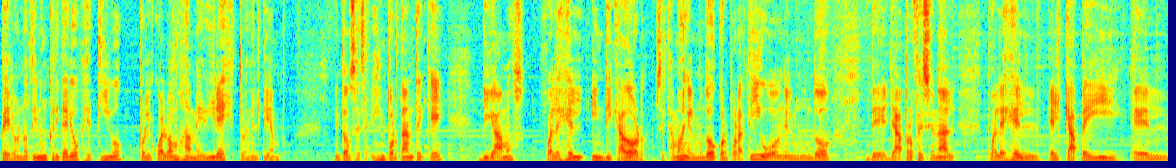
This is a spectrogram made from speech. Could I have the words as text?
pero no tiene un criterio objetivo por el cual vamos a medir esto en el tiempo. Entonces es importante que digamos cuál es el indicador. Si estamos en el mundo corporativo en el mundo de ya profesional, cuál es el, el KPI, el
